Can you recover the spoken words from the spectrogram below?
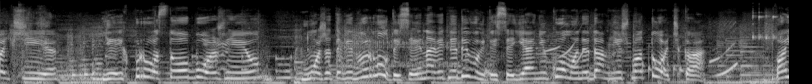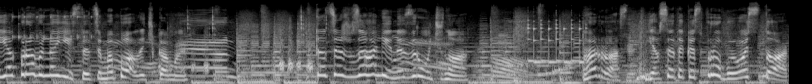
очі. Я їх просто обожнюю. Можете відвернутися і навіть не дивитися. Я нікому не дам ні шматочка. А як правильно їсти цими паличками? Та це ж взагалі незручно. Гаразд, я все-таки спробую ось так.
